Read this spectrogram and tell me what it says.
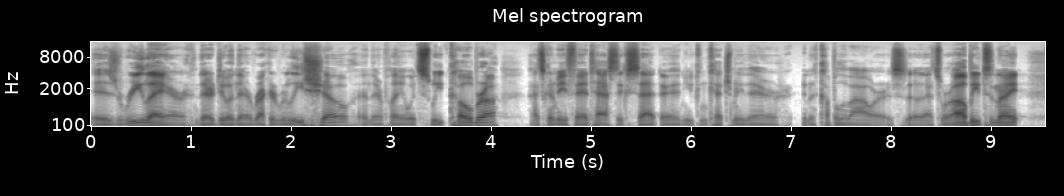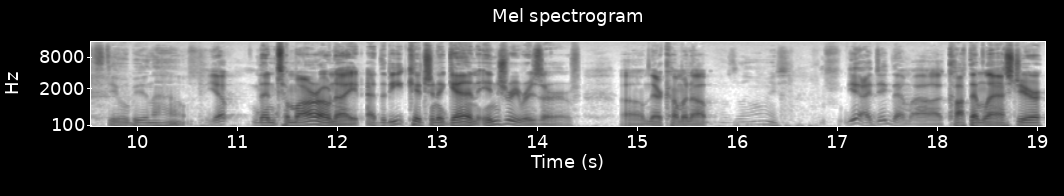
is Relayer. They're doing their record release show and they're playing with Sweet Cobra. That's going to be a fantastic set, and you can catch me there in a couple of hours. So that's where I'll be tonight. Steve will be in the house. Yep. Then tomorrow night at the Beat Kitchen again, Injury Reserve. Um, they're coming up. Yeah, I dig them. Uh, caught them last year.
